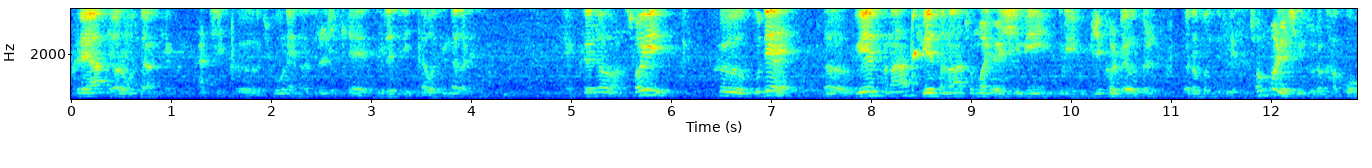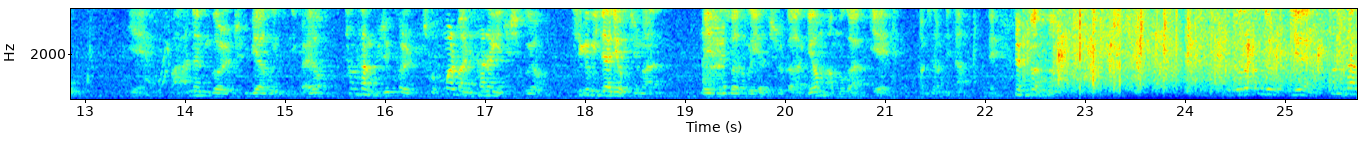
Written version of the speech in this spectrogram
그래야 여러분들한테 그 같이 그 좋은 에너지를 이렇게 드릴 수 있다고 생각을 해서. 예, 그래서 저희 그 무대 어, 위에서나 뒤에서나 정말 열심히 우리 뮤지컬 배우들 여러분들 위해서 정말 열심히 노력하고 예 많은 걸 준비하고 있으니까요. 항상 뮤지컬 정말 많이 사랑해 주시고요. 지금 이 자리에 없지만 에이비스와 우리 연출가 겸 안무가 예 감사합니다. 네. 여러분들 예 항상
